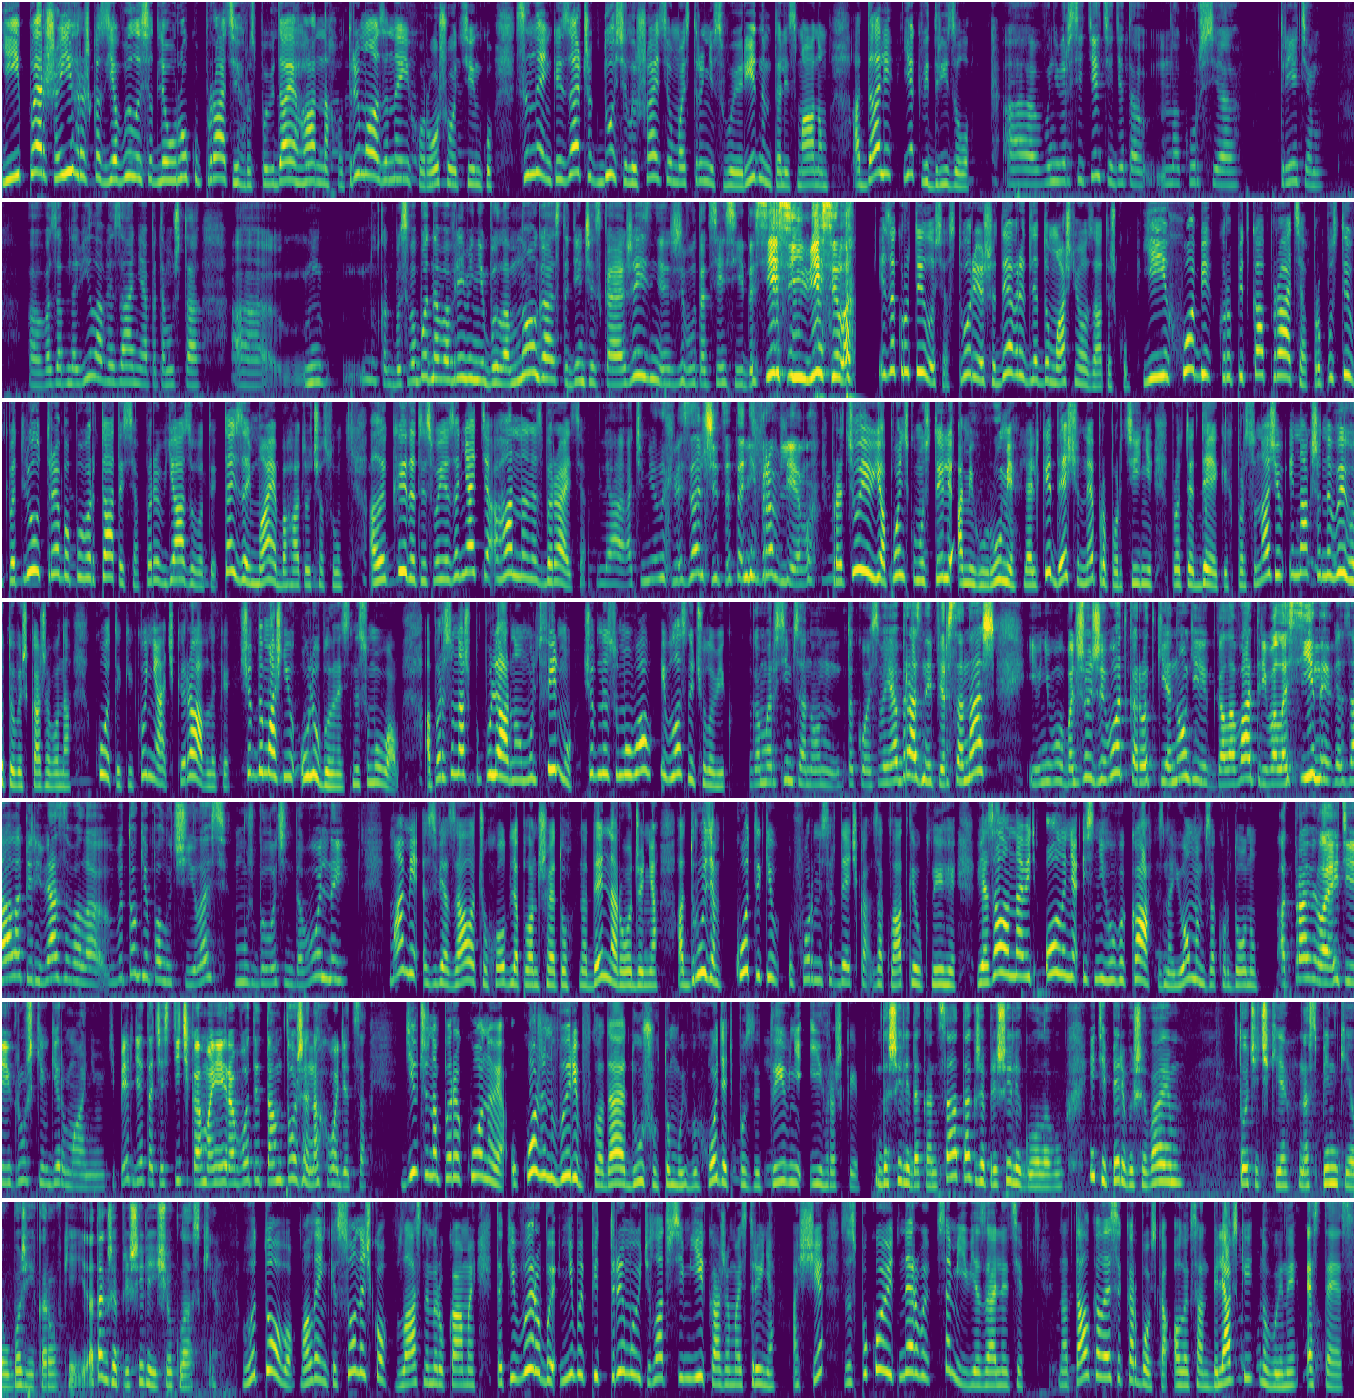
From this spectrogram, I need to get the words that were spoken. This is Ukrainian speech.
Її перша іграшка з'явилася для уроку праці, розповідає Ганна. Отримала за неї хорошу оцінку. Синенький зайчик досі лишається у майстрині своєрідним талісманом. А далі як відрізало. В университете где-то на курсе третьем а, возобновила вязание, потому что ну, как бы свободного времени было много, студенческая жизнь, живут от сессии до сессии, весело. І закрутилося, створює шедеври для домашнього затишку. Її хобі – кропітка праця. Пропустив петлю, треба повертатися, перев'язувати. Та й займає багато часу. Але кидати своє заняття Ганна не збирається. Для очумелых вязальщиц это не проблема. Працює в японському стилі амігурумі. Ляльки дещо непропорційні. Проте деяких персонажів інакше не виготовиш, каже вона. Котики, конячки, равлики. Щоб домашній улюбленець не сумував. А персонаж популярного мультфільму, щоб не сумував і власний чоловік. Гомер Симпсон, он такой своеобразный персонаж, и у него большой живот, короткие ноги, голова, три волосины. Вязала, перевязывала, в итоге получилось, муж был очень довольный. Мамі зв'язала чохол для планшету на день народження, а друзям котиків у формі сердечка, закладки у книги. В'язала навіть оленя і сніговика, знайомим за кордону. Отправила эти игрушки в Германию. Теперь где-то частичка моей работы там тоже находится. Дівчина переконує, у кожен виріб вкладає душу, тому й виходять позитивні іграшки. Дошили до конца, также пришили голову. И теперь вышиваем точечки на спинке у божьей коровки, а также пришили еще глазки. Готово! Маленьке сонечко власними руками. Такі вироби ніби підтримують лад в сім'ї, каже майстриня. А ще заспокоюють нерви самій в'язальниці. Наталка Лесик Карбовська, Олександр Білявський. Новини СТС.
